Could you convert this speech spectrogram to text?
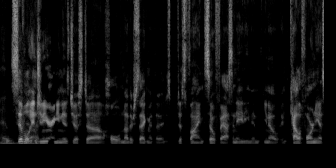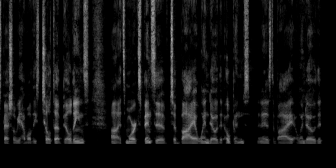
and civil that. engineering is just a whole nother segment that I just just find so fascinating. And you know, in California, especially, we have all these tilt-up buildings. Uh, it's more expensive to buy a window that opens than it is to buy a window that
